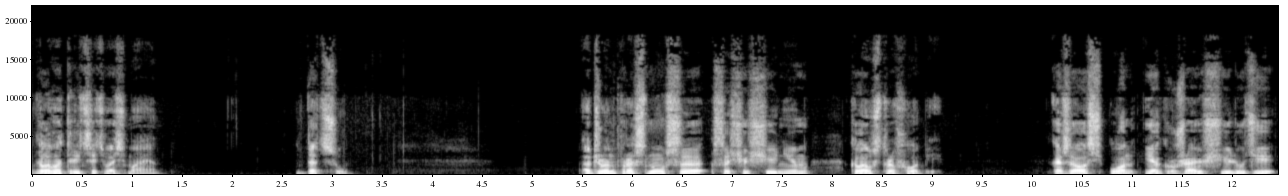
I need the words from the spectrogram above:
Глава 38. Дацу. А Джон проснулся с ощущением клаустрофобии. Казалось, он и окружающие люди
